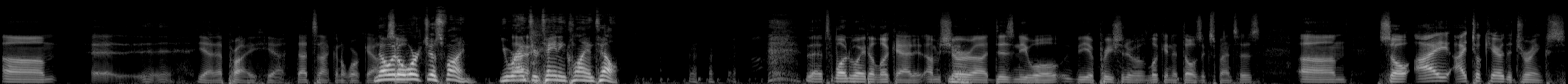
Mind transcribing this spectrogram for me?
Um, uh, yeah, that probably yeah, that's not going to work out. No, it'll So work just fine. You were entertaining clientele. That's one way to look at it. I'm sure uh, Disney will be appreciative of looking at those expenses. Um, so I I took care of the drinks.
